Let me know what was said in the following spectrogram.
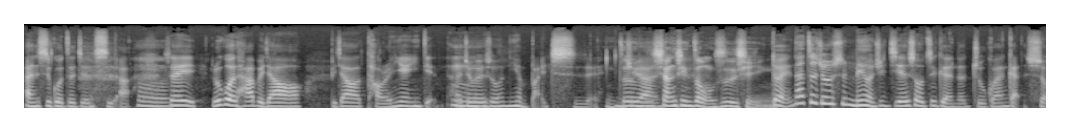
暗示过这件事啊。嗯、所以如果他比较。比较讨人厌一点，他就会说你很白痴哎、欸，嗯、你居然相信这种事情？对，那这就是没有去接受这个人的主观感受。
